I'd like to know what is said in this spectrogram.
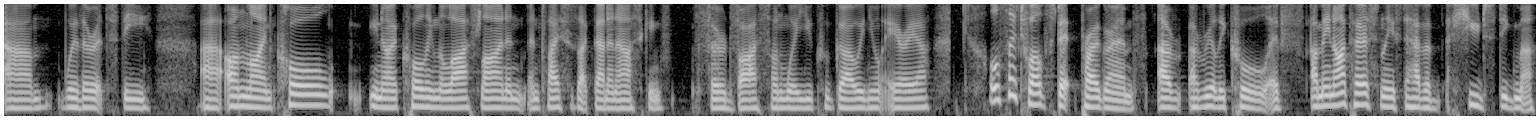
um, whether it's the uh, online call, you know, calling the Lifeline and, and places like that, and asking for advice on where you could go in your area. Also, 12 step programs are, are really cool. If I mean, I personally used to have a, huge stigma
